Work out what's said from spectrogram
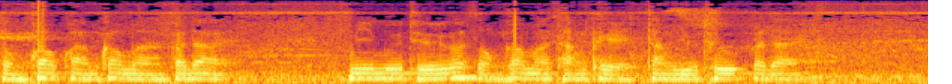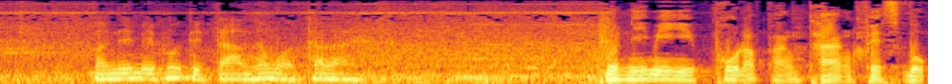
ส่งข้อความเข้ามาก็ได้ มีมือถือก็ส่งเข้ามาทางเพจทาง YouTube ก็ได้ วันนี้มีผู้ติดตามทั้งหมดเท่าไหร่ วันนี้มีผู้รับฟังทาง Facebook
